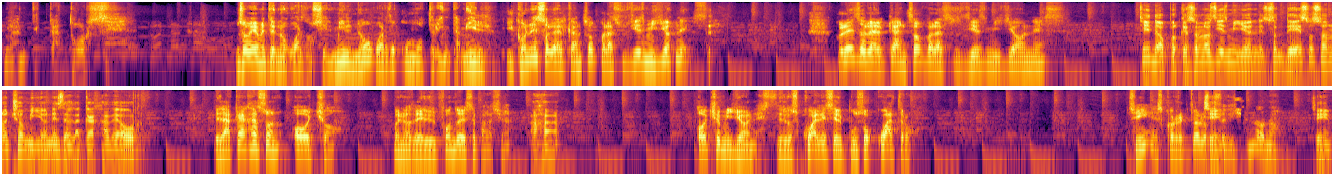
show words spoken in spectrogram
Durante 14. Pues obviamente no guardo 100 mil, ¿no? Guardo como 30 mil. Y con eso le alcanzó para sus 10 millones. con eso le alcanzó para sus 10 millones. Sí, no, porque son los 10 millones, son- de esos son 8 millones de la caja de ahorro. De la caja son 8. Bueno, del fondo de separación. Ajá. 8 millones, de los cuales él puso 4. ¿Sí? ¿Es correcto lo Sí. que estoy diciendo o no? Sí.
